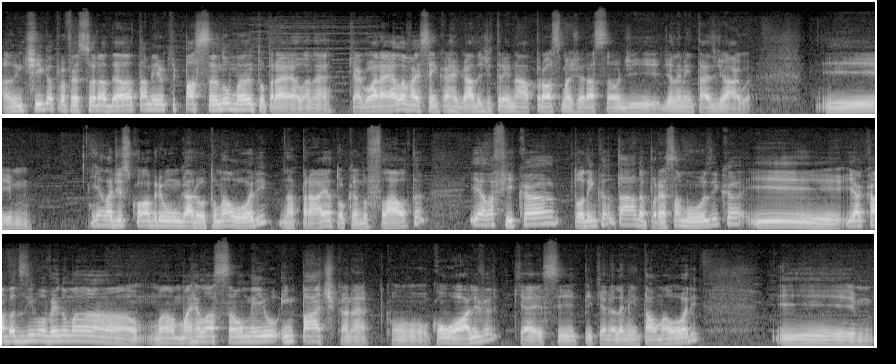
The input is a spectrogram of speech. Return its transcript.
a, antiga professora dela está meio que passando o manto para ela, né? Que agora ela vai ser encarregada de treinar a próxima geração de, de elementais de água. E, e ela descobre um garoto Maori na praia tocando flauta e ela fica toda encantada por essa música e, e acaba desenvolvendo uma, uma, uma, relação meio empática, né? Com, com o Oliver, que é esse pequeno elemental Maori. E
